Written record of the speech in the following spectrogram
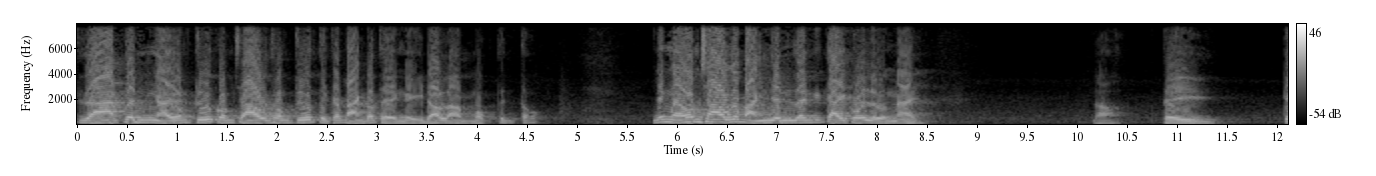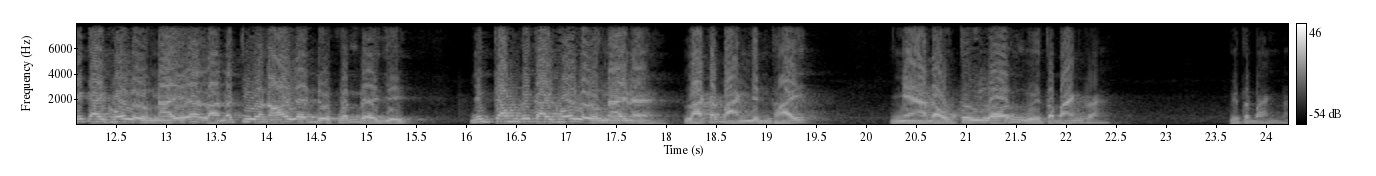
ra tin ngày hôm trước hôm sau hôm trước thì các bạn có thể nghĩ đó là một tin tốt nhưng mà hôm sau các bạn nhìn lên cái cây khối lượng này. Đó. Thì cái cây khối lượng này á, là nó chưa nói lên được vấn đề gì. Nhưng trong cái cây khối lượng này nè là các bạn nhìn thấy nhà đầu tư lớn người ta bán ra. Người ta bán ra.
